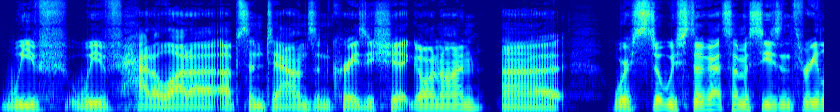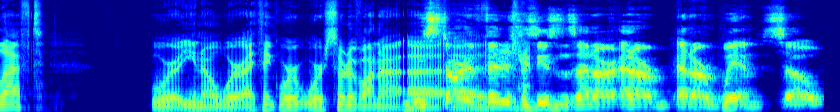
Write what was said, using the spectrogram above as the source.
we've we've had a lot of ups and downs and crazy shit going on. Uh, we're still we've still got some of season three left. We're you know we're I think we're we're sort of on a we a- started a and finished ca- the seasons at our at our at our whim. So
